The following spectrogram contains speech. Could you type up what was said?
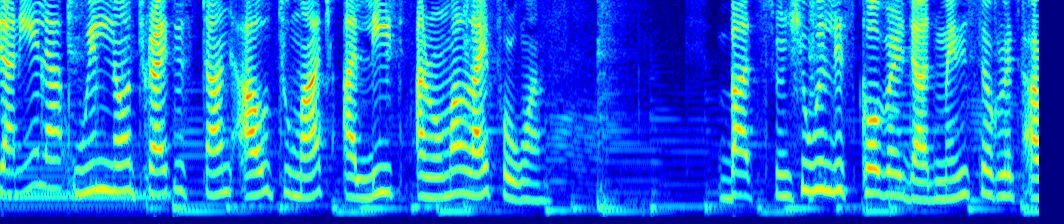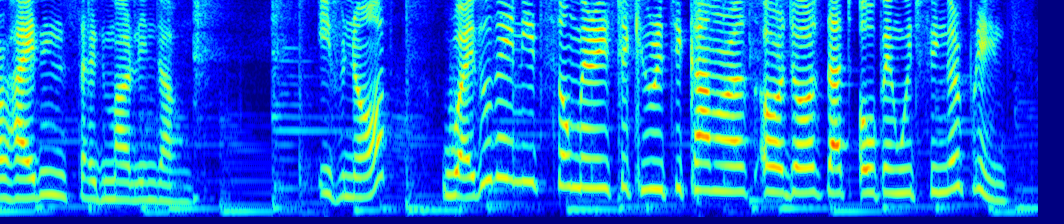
Daniela will not try to stand out too much and lead a normal life for once. But soon she will discover that many secrets are hiding inside Marlin Down. If not, why do they need so many security cameras or doors that open with fingerprints?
